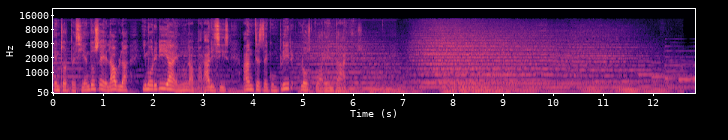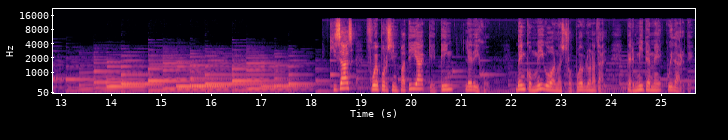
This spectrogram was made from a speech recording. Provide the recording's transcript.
entorpeciéndose el habla y moriría en una parálisis antes de cumplir los 40 años. Quizás fue por simpatía que Tim le dijo, ven conmigo a nuestro pueblo natal, permíteme cuidarte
